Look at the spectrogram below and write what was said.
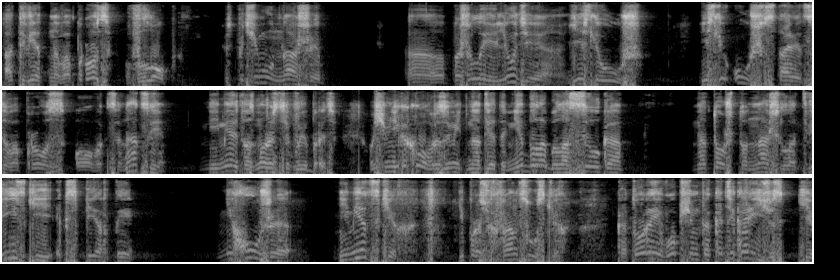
ответ на вопрос в лоб. То есть почему наши э, пожилые люди, если уж, если уж ставится вопрос о вакцинации, не имеют возможности выбрать. В общем, никакого вразумительного ответа не было. Была ссылка на то, что наши латвийские эксперты не хуже немецких и прочих французских, которые, в общем-то, категорически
